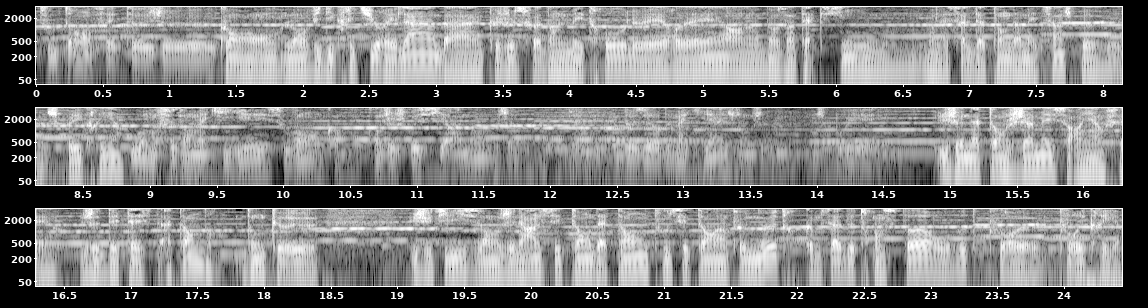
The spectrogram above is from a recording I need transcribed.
tout le temps en fait. Je... Quand l'envie d'écriture est là, bah, que je sois dans le métro, le RER, dans un taxi ou dans la salle d'attente d'un médecin, je peux, je peux écrire. Ou en me faisant maquiller. Souvent, quand, quand je jouais Cyrano, j'avais deux heures de maquillage, donc je, je pouvais. Je n'attends jamais sans rien faire. Je déteste attendre, donc. Euh, J'utilise en général ces temps d'attente ou ces temps un peu neutres, comme ça, de transport ou autre, pour, euh, pour écrire.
